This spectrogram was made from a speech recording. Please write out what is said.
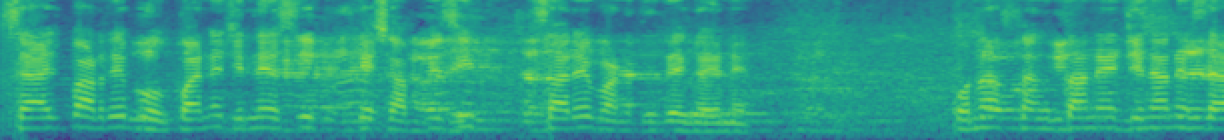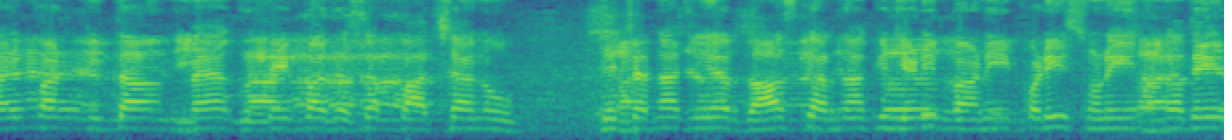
ਸਹਿਜ ਪਾਠ ਦੇ ਭੋਗ ਪਾਏ ਨੇ, ਜਿੰਨੇ ਅਸੀਂ ਕੇ ਛਾਪੇ ਸੀ, ਸਾਰੇ ਵੰਡ ਦਿੱਤੇ ਗਏ ਨੇ। ਉਹਨਾਂ ਸੰਗਤਾਂ ਨੇ ਜਿਨ੍ਹਾਂ ਨੇ ਸਹਿਜ ਪਾਠ ਕੀਤਾ, ਮੈਂ ਗੁਰੂ ਤੇਗ ਬਹਾਦਰ ਸਾਹਿਬ ਪਾਤਸ਼ਾਹ ਨੂੰ ਜੇ ਚਰਨਾਂ 'ਚ ਇਹ ਅਰਦਾਸ ਕਰਦਾ ਕਿ ਜਿਹੜੀ ਬਾਣੀ ਪੜ੍ਹੀ ਸੁਣੀ ਉਹਨਾਂ ਦੇ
